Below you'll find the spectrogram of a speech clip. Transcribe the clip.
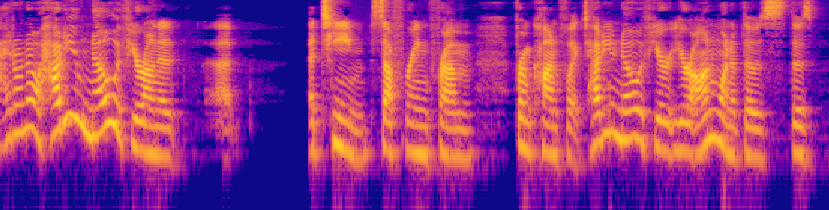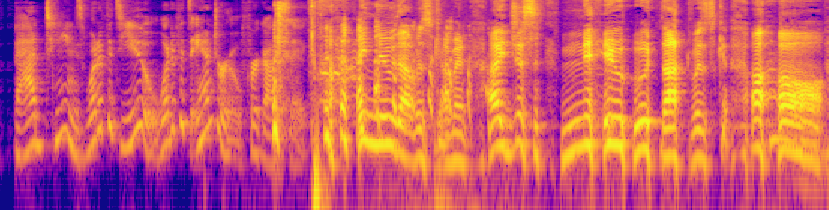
I don't know, how do you know if you're on a a team suffering from from conflict? How do you know if you're you're on one of those those bad teams? What if it's you? What if it's Andrew? For God's sake! I knew that was coming. I just knew that was. Co- oh,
